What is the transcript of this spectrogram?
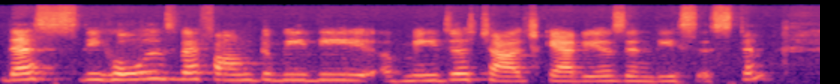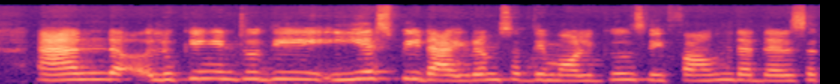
Thus, the holes were found to be the major charge carriers in the system. And uh, looking into the ESP diagrams of the molecules, we found that there is a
